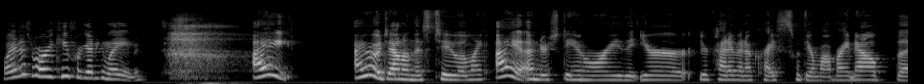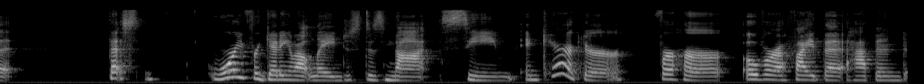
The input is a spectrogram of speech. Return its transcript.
Why does Rory keep forgetting Lane?" I I wrote down on this too. I'm like, I understand, Rory, that you're you're kind of in a crisis with your mom right now, but that's Rory forgetting about Lane just does not seem in character for her over a fight that happened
